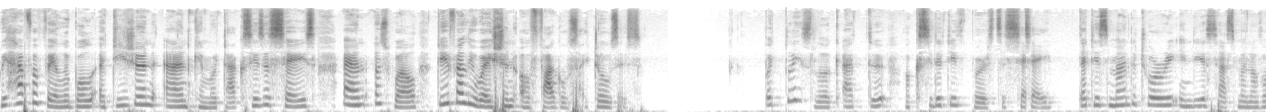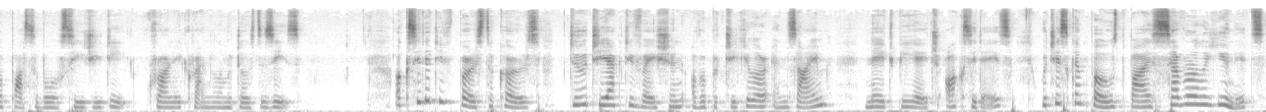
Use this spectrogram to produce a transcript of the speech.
we have available adhesion and chemotaxis assays and as well the evaluation of phagocytosis. But please look at the oxidative burst assay that is mandatory in the assessment of a possible CGD, chronic granulomatous disease. Oxidative burst occurs due to the activation of a particular enzyme NADPH oxidase, which is composed by several units,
